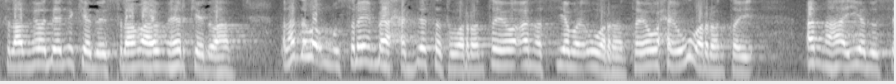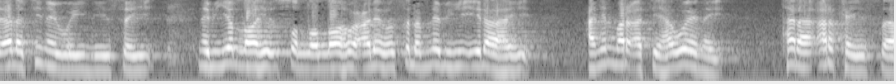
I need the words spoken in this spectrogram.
Islaamnimo dee ninkeedu islaamaha meherkeedu ahaa bal haddaba umu sulaym baa xadaat warantay oo anas yabay u warantay oo waxay ugu warantay annaha iyadu sa'alat inay weydiisay nabiy llahi salى اllahu alayhi wasalam nebigii ilaahay can ilmar'ati haweeney taraa arkaysa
